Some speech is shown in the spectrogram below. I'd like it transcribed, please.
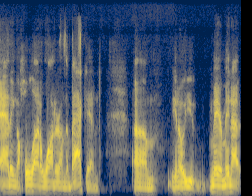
adding a whole lot of water on the back end. Um, you know, you may or may not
